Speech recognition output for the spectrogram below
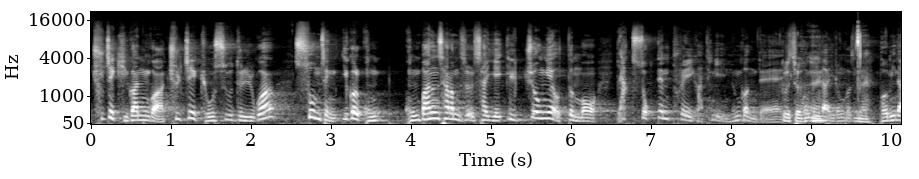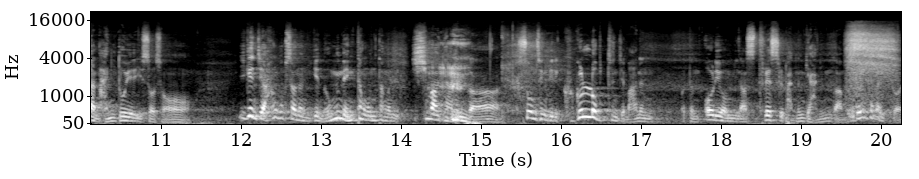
출제 기관과 출제 교수들과 수험생 이걸 공, 공부하는 사람들 사이에 일종의 어떤 뭐 약속된 플레이 같은 게 있는 건데 그렇죠. 범위나 네. 이런 것 네. 범위나 난이도에 있어서 이게 이제 한국사는 이게 너무 냉탕 온탕을 심하게 하니까 수험생들이 그걸로부터 이제 많은 어떤 어려움이나 스트레스를 받는 게 아닌가 뭐 이런 생각이 들어요.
